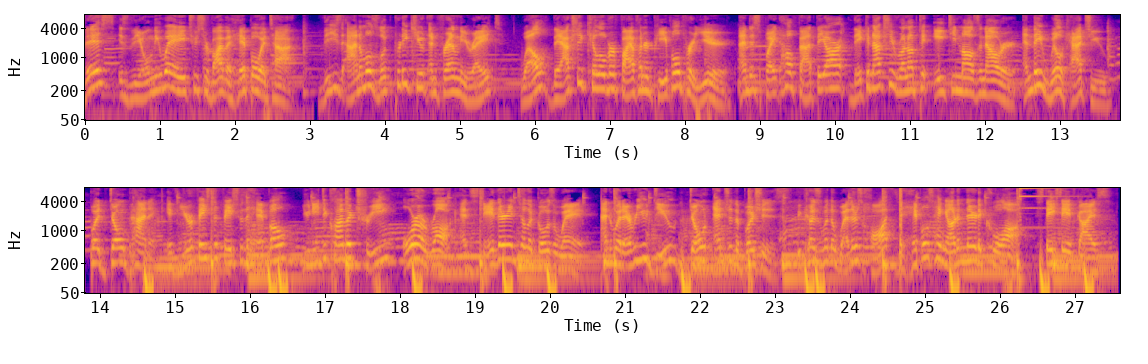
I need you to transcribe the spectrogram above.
This is the only way to survive a hippo attack. These animals look pretty cute and friendly, right? Well, they actually kill over 500 people per year. And despite how fat they are, they can actually run up to 18 miles an hour, and they will catch you. But don't panic. If you're face to face with a hippo, you need to climb a tree or a rock and stay there until it goes away. And whatever you do, don't enter the bushes. Because when the weather's hot, the hippos hang out in there to cool off. Stay safe, guys.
